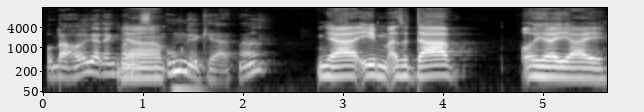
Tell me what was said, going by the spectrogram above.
Und bei Holger denkt man, Ja. ist umgekehrt, ne? Ja, eben, also da, oi,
